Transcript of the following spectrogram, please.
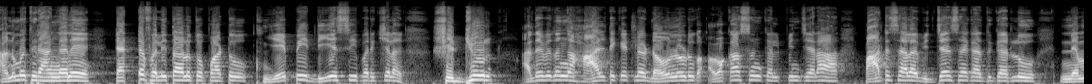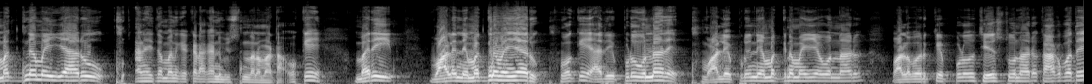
అనుమతి రాగానే టెట్ట ఫలితాలతో పాటు ఏపీ డిఎస్సి పరీక్షల షెడ్యూల్ అదేవిధంగా హాల్ టికెట్ల డౌన్లోడ్కు అవకాశం కల్పించేలా పాఠశాల విద్యాశాఖ అధికారులు నిమగ్నమయ్యారు అని అయితే మనకి ఇక్కడ కనిపిస్తుంది అనమాట ఓకే? మరి వాళ్ళు నిమగ్నమయ్యారు. ఓకే అది ఎప్పుడు ఉన్నదే. వాళ్ళు ఎప్పుడు నిమగ్నమయ్యే ఉన్నారు. వాళ్ళ వర్క్ ఎప్పుడూ చేస్తున్నారు. కాకపోతే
